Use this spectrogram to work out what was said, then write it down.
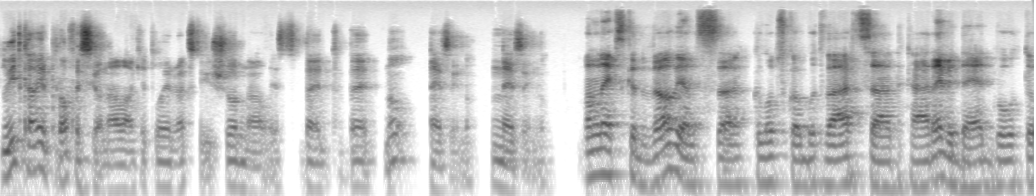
Nu, it kā ir profesionālāk, ja to ir rakstījis žurnālists, bet, bet nu, nezinu, nezinu. Man liekas, ka vēl viens uh, klubs, ko būtu vērts uh, revidēt, būtu,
